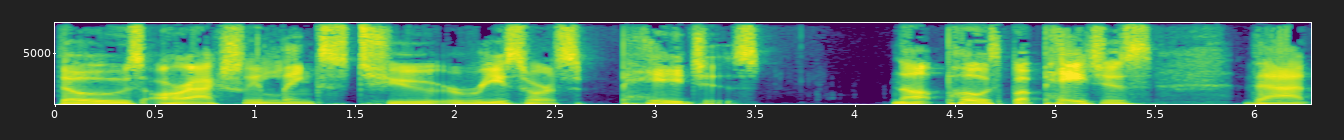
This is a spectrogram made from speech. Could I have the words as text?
those are actually links to resource pages not posts, but pages that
